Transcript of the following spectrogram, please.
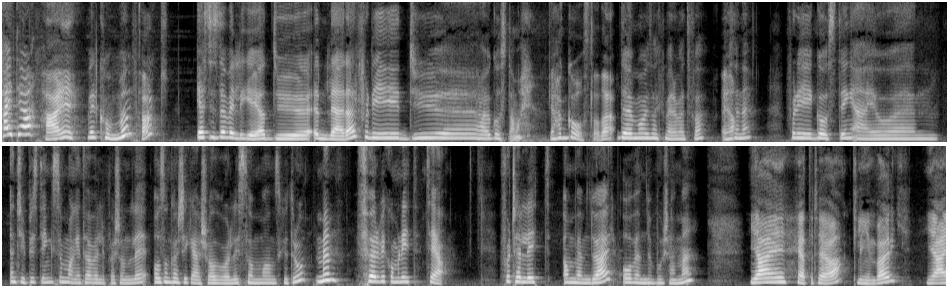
Hei, Thea! Hei! Velkommen. Takk. Jeg syns det er veldig gøy at du endelig er her, fordi du eh, har jo ghosta meg. Jeg har ghosta det. Det må vi snakke mer om etterpå. Ja. kjenner jeg. Fordi ghosting er jo um, en typisk ting som mange tar veldig personlig, og som kanskje ikke er så alvorlig som man skulle tro. Men før vi kommer dit, Thea, fortell litt om hvem du er, og hvem du bor sammen med. Jeg heter Thea Klingenberg. Jeg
